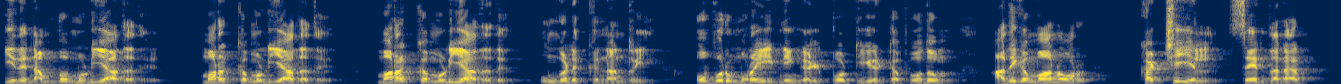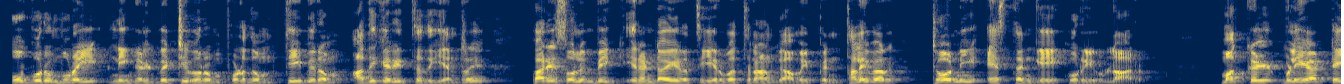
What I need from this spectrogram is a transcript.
இது நம்ப முடியாதது மறக்க முடியாதது மறக்க முடியாதது. உங்களுக்கு நன்றி. ஒவ்வொரு முறை நீங்கள் போட்டியிட்ட போதும் அதிகமானோர் கட்சியில் சேர்ந்தனர். ஒவ்வொரு முறை நீங்கள் வெற்றி பெறும் பொழுதும் தீவிரம் அதிகரித்தது என்று பாரிஸ் ஒலிம்பிக் இரண்டாயிரத்தி இருபத்தி நான்கு அமைப்பின் தலைவர் டோனி எஸ்தங்கே கூறியுள்ளார். மக்கள் விளையாட்டை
